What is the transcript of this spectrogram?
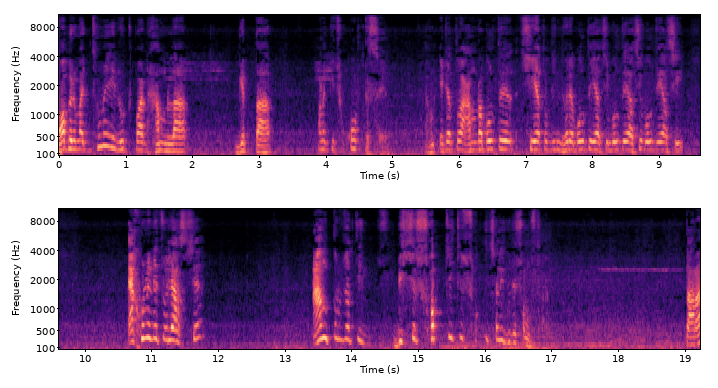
মবের মাধ্যমে এই লুটপাট, হামলা, গ্রেপ্তার অনেক কিছু করতেছে। এখন এটা তো আমরা বলতে, সে এতদিন ধরে বলতে আছি বলতে আছি বলতে আছি। এখন এটা চলে আসছে আন্তর্জাতিক বিশ্বের সবচেয়ে শক্তিশালী দুটো সংস্থা। তারা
